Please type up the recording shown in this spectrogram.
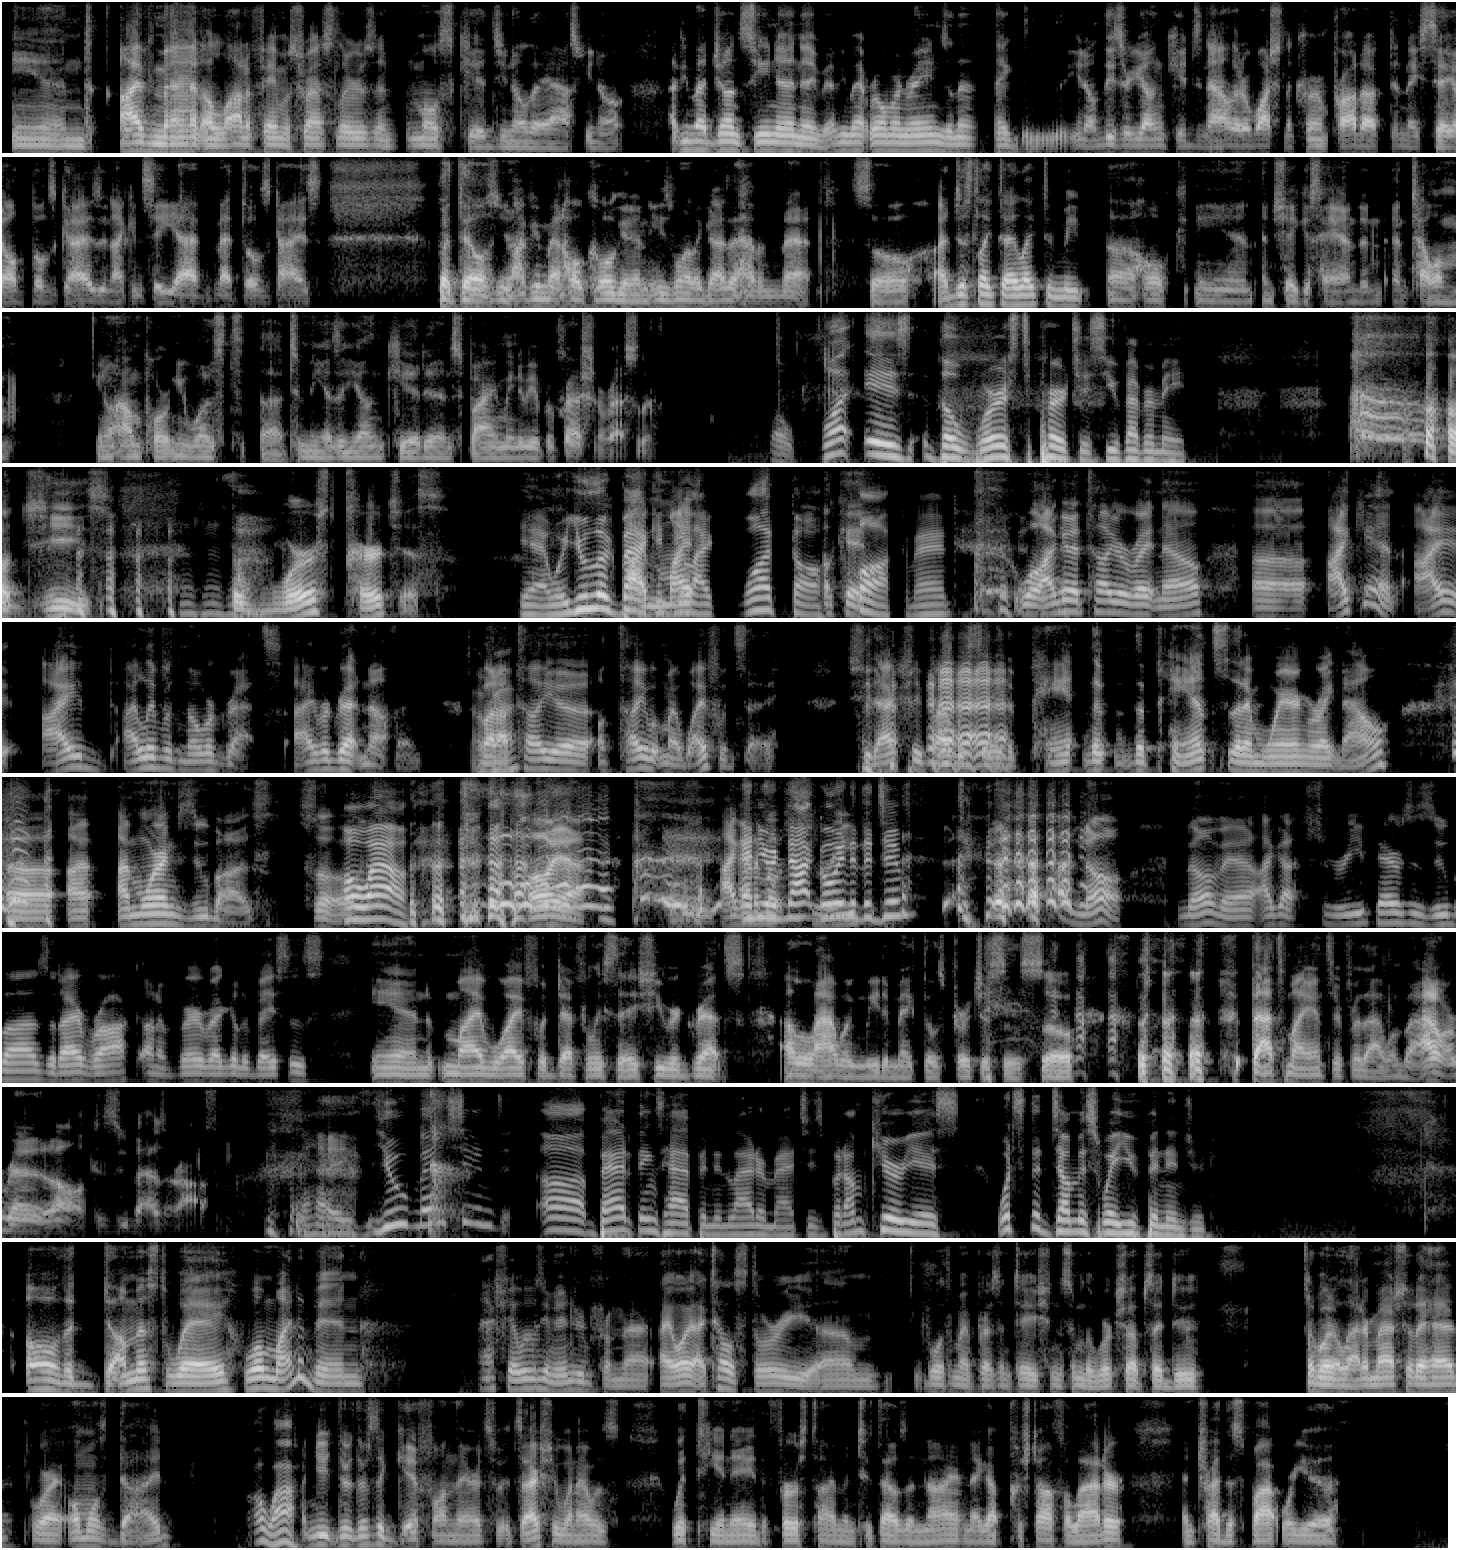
and I've met a lot of famous wrestlers, and most kids, you know, they ask, you know, have you met John Cena and have you met Roman Reigns? And then they, you know, these are young kids now that are watching the current product and they say all those guys, and I can say, yeah, I've met those guys. But they'll, you know, have you met Hulk Hogan? And he's one of the guys I haven't met. So I just like to, I like to meet uh, Hulk and and shake his hand and, and tell him, you know, how important he was to, uh, to me as a young kid and inspiring me to be a professional wrestler. What is the worst purchase you've ever made? oh, jeez. the worst purchase. Yeah, where you look back and might- you're like, what the Okay. fuck, man? well, I'm gonna tell you right now. Uh, I can't. I I I live with no regrets. I regret nothing. But I'll tell you. I'll tell you what my wife would say. She'd actually probably say the pant the, the pants that I'm wearing right now. Uh, I I'm wearing Zubaz. So. Oh wow. oh yeah. I got and you're not going to the gym? no, no, man. I got three pairs of Zubaz that I rock on a very regular basis, and my wife would definitely say she regrets allowing me to make those purchases. So that's my answer for that one. But I don't regret it at all because Zubaz are awesome. nice. You mentioned uh bad things happen in ladder matches, but I'm curious, what's the dumbest way you've been injured? Oh, the dumbest way. Well, might have been. Actually, I wasn't even injured from that. I I tell a story, um, both in my presentation, some of the workshops I do, about a ladder match that I had where I almost died. Oh wow. And you, there, there's a GIF on there. It's it's actually when I was with TNA the first time in 2009. I got pushed off a ladder and tried the spot where you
